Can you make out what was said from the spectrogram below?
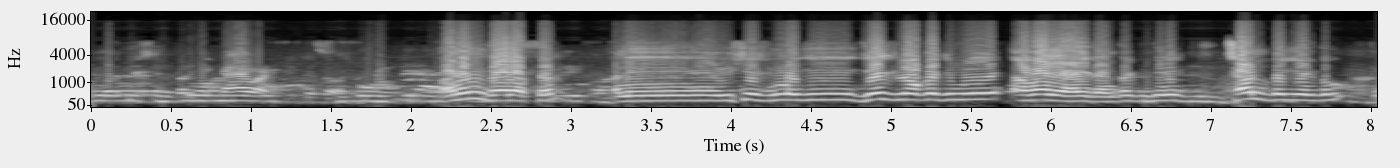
भरती काय वाटते कसं वाटतं आनंद झाला सर. आणि विशेष म्हणजे जे लोकांचे मी आभारी आहे त्यांचा की त्यांनी छानपैकी एकदम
